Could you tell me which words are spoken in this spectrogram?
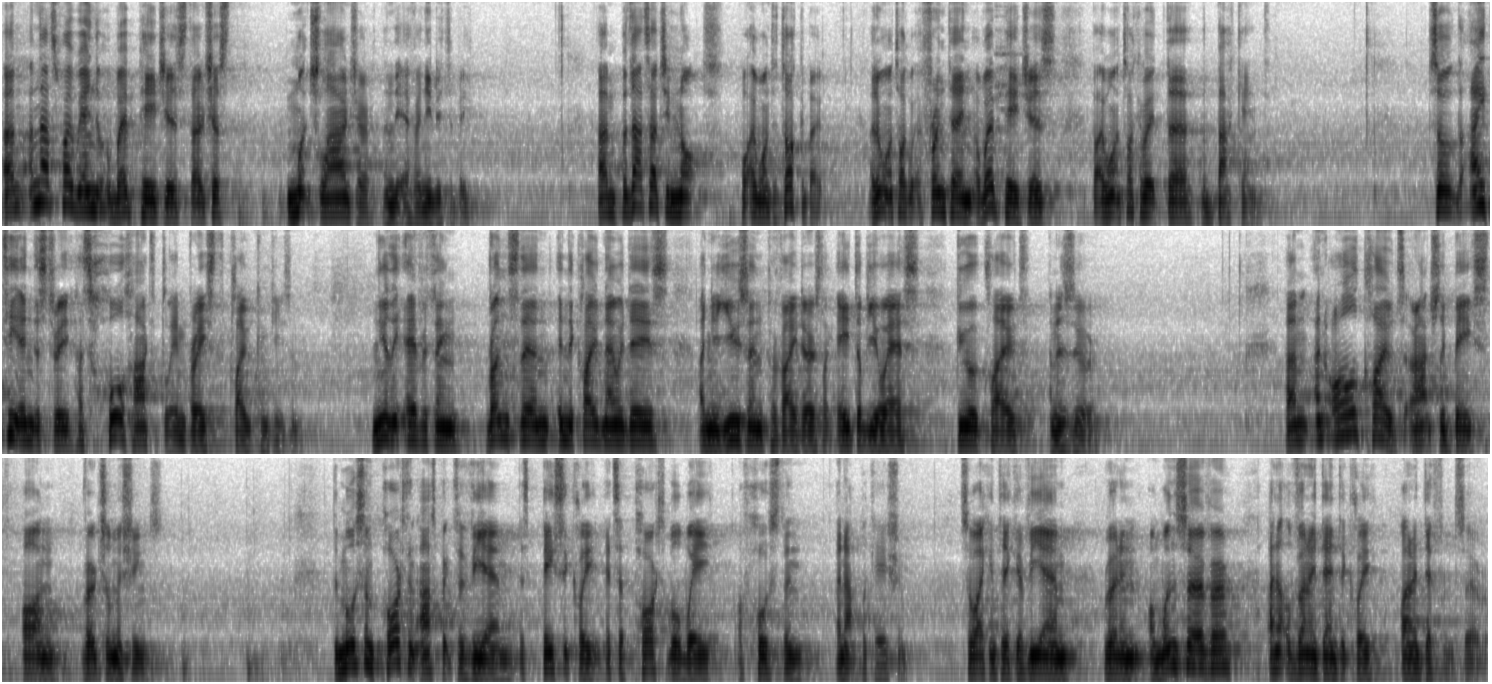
Um, and that's why we end up with web pages that are just much larger than they ever needed to be. Um, but that's actually not what I want to talk about. I don't want to talk about the front end of web pages, but I want to talk about the, the back end. So the IT industry has wholeheartedly embraced cloud computing. Nearly everything runs in the cloud nowadays, and you're using providers like AWS, Google Cloud, and Azure. Um, and all clouds are actually based on virtual machines. The most important aspect of VM is basically it's a portable way of hosting an application. So I can take a VM running on one server, and it'll run identically on a different server.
